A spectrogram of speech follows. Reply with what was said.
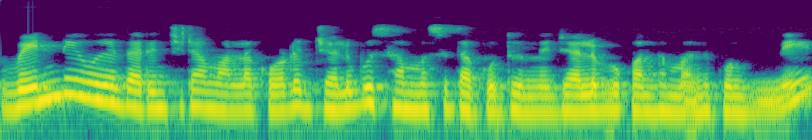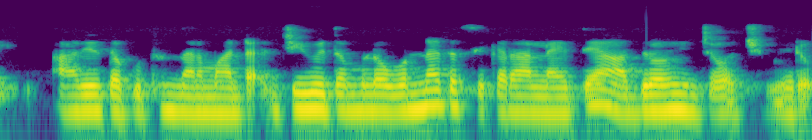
వెండి ధరించడం వల్ల కూడా జలుబు సమస్య తగ్గుతుంది. జలుబు కొంతమందికి ఉంటుంది. అది తగ్గుతుందన్నమాట. జీవితంలో ఉన్నత శిఖరాలను అయితే ఆద్రోహించవచ్చు మీరు.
